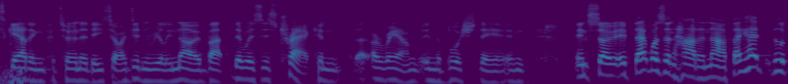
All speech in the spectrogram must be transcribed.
scouting fraternity, so I didn't really know. But there was this track and uh, around in the bush there, and and so if that wasn't hard enough, they had look,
